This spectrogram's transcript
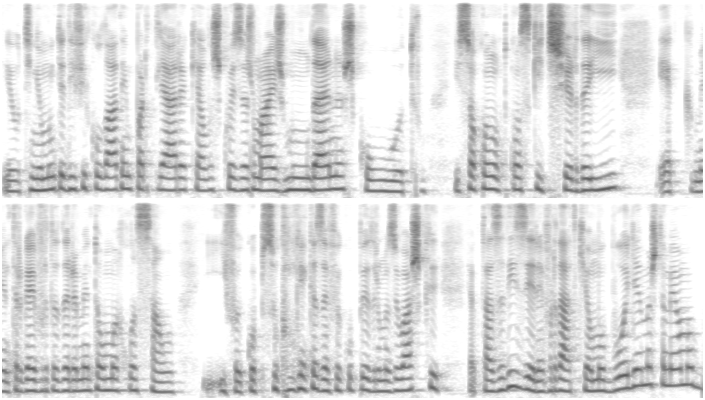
eu tinha muita dificuldade em partilhar aquelas coisas mais mundanas com o outro, e só quando consegui descer daí é que me entreguei verdadeiramente a uma relação, e, e foi com a pessoa com quem casei, foi com o Pedro, mas eu acho que é o que estás a dizer, é verdade que é uma bolha, mas também é uma,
